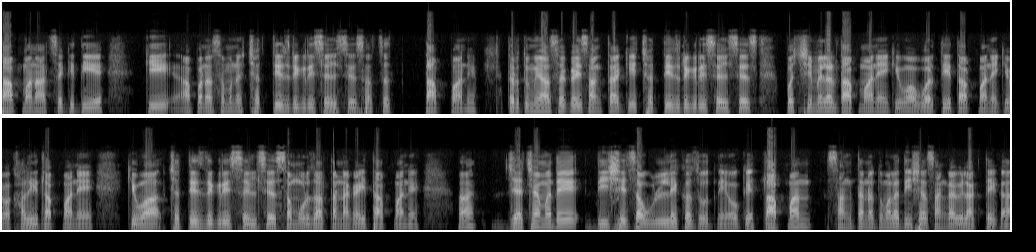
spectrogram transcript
तापमान आजचं किती आहे की आपण असं म्हणू छत्तीस डिग्री सेल्सिअस असं तापमान. आहे तर तुम्ही असं काही सांगता की छत्तीस डिग्री सेल्सिअस पश्चिमेला तापमान आहे किंवा वरती तापमान आहे किंवा खाली तापमान आहे किंवा छत्तीस डिग्री सेल्सिअस समोर जाताना काही तापमान आहे ज्याच्यामध्ये दिशेचा उल्लेखच होत नाही. ओके तापमान सांगताना तुम्हाला दिशा सांगावी लागते का?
